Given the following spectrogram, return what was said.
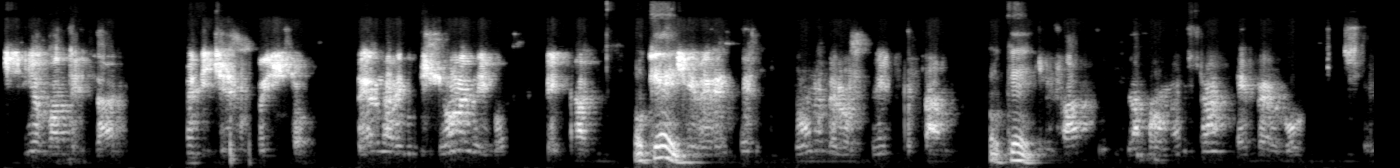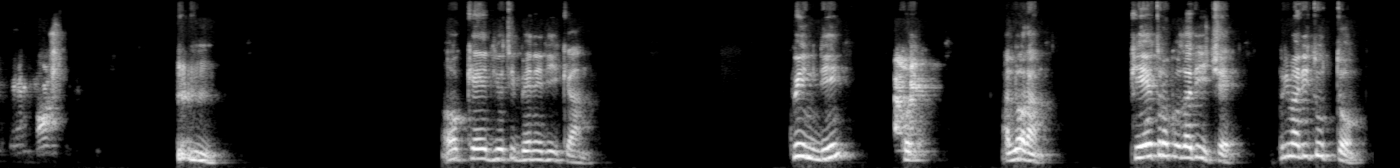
sia battezzato di Gesù Cristo per la remissione dei vostri peccati. Ok. Riceverete il dono dello Spirito Santo. Ok. Infatti la promessa è per voi e per i vostri Ok, Dio ti benedica. Quindi, allora, Pietro cosa dice? Prima di tutto,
